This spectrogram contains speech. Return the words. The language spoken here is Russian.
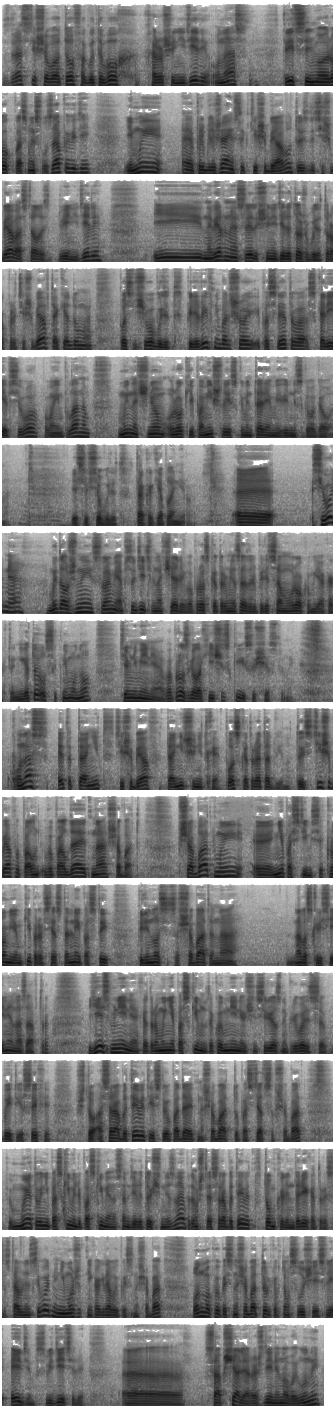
Здравствуйте, Шавуатов, Агутывох, хорошей недели. У нас 37-й урок по смыслу заповедей, и мы э, приближаемся к Тишебиаву, то есть до Тишебиава осталось две недели, и, наверное, следующая неделя тоже будет урок про Тишебиав, так я думаю, после чего будет перерыв небольшой, и после этого, скорее всего, по моим планам, мы начнем уроки по Мишле с комментариями Вильнюсского Гаона, если все будет так, как я планирую. Сегодня мы должны с вами обсудить вначале вопрос, который мне задали перед самым уроком, я как-то не готовился к нему, но, тем не менее, вопрос галахический и существенный. У нас это Танит Тишебиав, Танит Шинитхе, пост, который отодвинут. То есть Тишебиав выпол, выпадает на шаббат. В шаббат мы э, не постимся, кроме Йом-Кипра, все остальные посты переносятся с шаббата на, на воскресенье, на завтра. Есть мнение, которое мы не паским, но такое мнение очень серьезное приводится в Бейт Йосефе, что Асараба Тевит, если выпадает на шаббат, то постятся в шаббат. Мы этого не паским или паским, я на самом деле точно не знаю, потому что Асараба Тевит в том календаре, который составлен сегодня, не может никогда выпасть на шаббат. Он мог выпасть на шаббат только в том случае, если Эдим, свидетели, э, сообщали о рождении новой луны,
